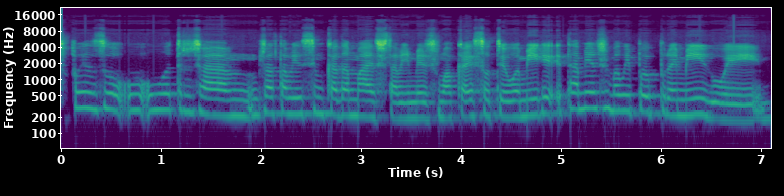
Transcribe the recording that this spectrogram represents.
depois o, o, o, outro já, já estava assim um bocado a mais, estava aí mesmo, ok, sou teu amigo, está mesmo ali por, por amigo e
